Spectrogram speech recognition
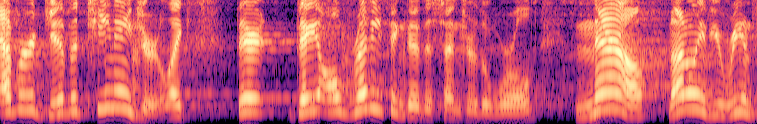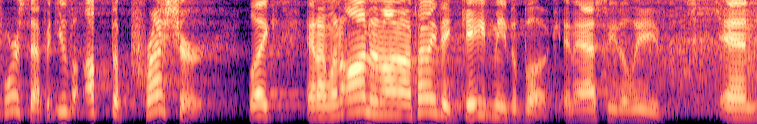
ever give a teenager. Like, they're, they already think they're the center of the world. Now, not only have you reinforced that, but you've upped the pressure. Like, and I went on and on and on. Finally, they gave me the book and asked me to leave. And,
